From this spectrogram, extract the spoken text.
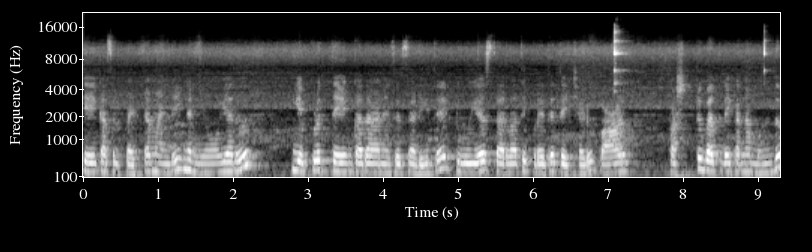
కేక్ అసలు పెట్టమండి. ఇంకా న్యూ ఇయర్ ఎప్పుడు తేం కదా అనేసి అడిగితే టూ ఇయర్స్ తర్వాత ఇప్పుడైతే తెచ్చాడు. వాడు ఫస్ట్ బర్త్డే కన్నా ముందు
